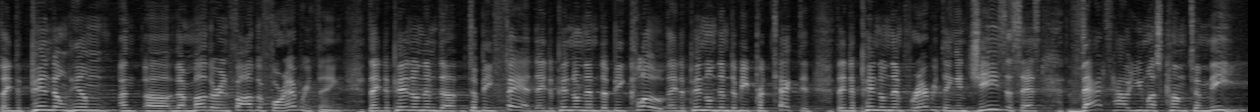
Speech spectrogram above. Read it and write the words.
They depend on him, and, uh, their mother and father, for everything. They depend on them to, to be fed. They depend on them to be clothed. They depend on them to be protected. They depend on them for everything. And Jesus says, That's how you must come to me.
